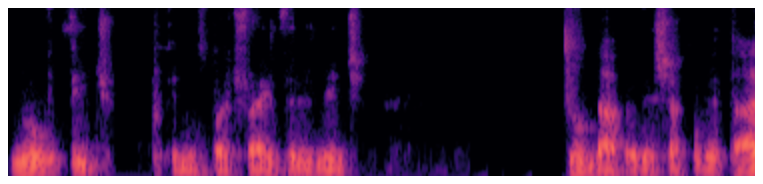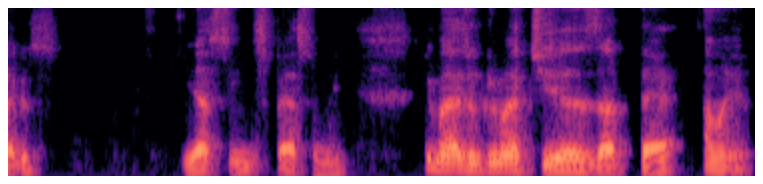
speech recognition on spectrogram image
no vídeo, porque no Spotify, infelizmente, não dá para deixar comentários. E assim despeço-me de mais um Climatias. Até amanhã.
